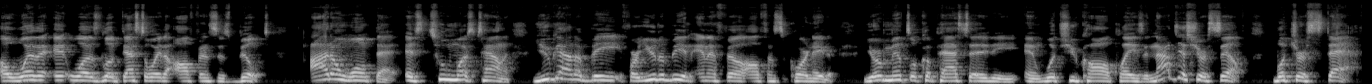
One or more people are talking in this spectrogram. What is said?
or whether it was, look, that's the way the offense is built. I don't want that. It's too much talent. You got to be, for you to be an NFL offensive coordinator, your mental capacity and what you call plays, and not just yourself, but your staff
